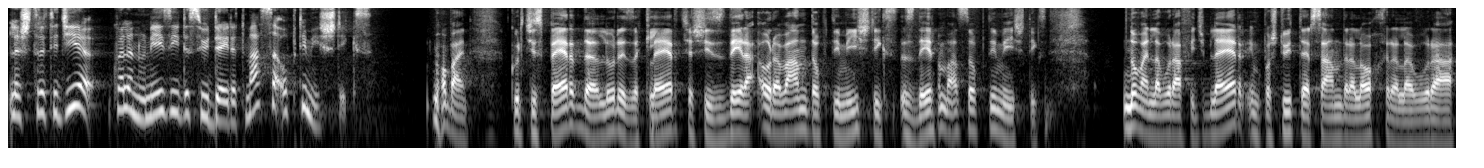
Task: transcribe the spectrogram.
La strategia, quella non esiste su deiret massa optimistics. Va bene, kur ci sperda, allora è chiaro che ci sdera ora avanti optimistics, sdera massa optimistics. Non vai lavorare fitch Blair, in postuiter Sandra Locher lavora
